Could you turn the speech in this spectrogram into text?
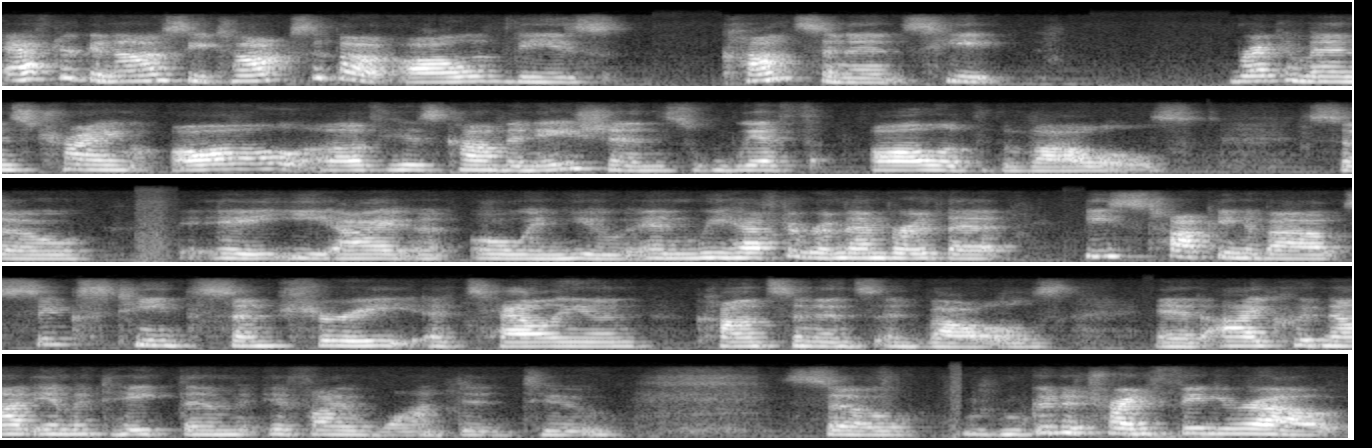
After Ganassi talks about all of these consonants, he recommends trying all of his combinations with all of the vowels. So a, E, I, O, and U. And we have to remember that he's talking about 16th century Italian consonants and vowels, and I could not imitate them if I wanted to. So I'm going to try to figure out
